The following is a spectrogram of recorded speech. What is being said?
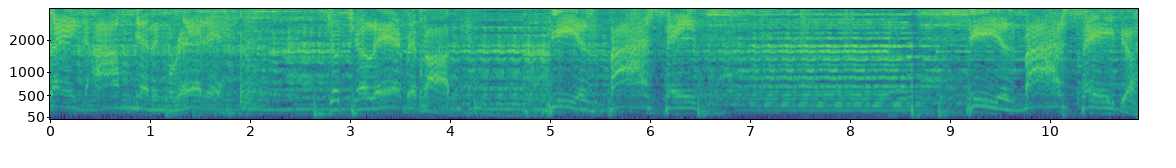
Saint, I'm getting ready to tell everybody he is my Savior. He is my Savior.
